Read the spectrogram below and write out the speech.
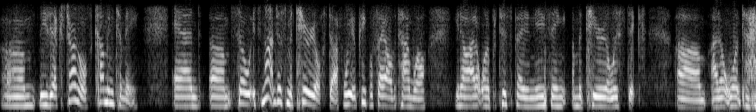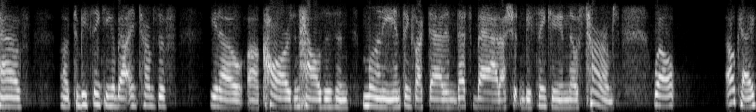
um, these externals coming to me. And um, so it's not just material stuff. We, people say all the time, well, you know, I don't want to participate in anything materialistic. Um, I don't want to have uh, to be thinking about in terms of you know, uh, cars and houses and money and things like that, and that's bad. I shouldn't be thinking in those terms. Well, okay,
